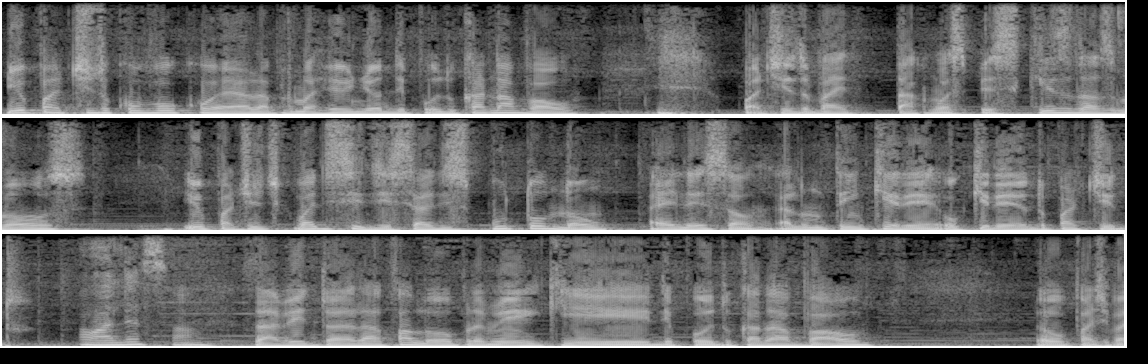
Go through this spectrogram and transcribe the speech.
E o partido convocou ela para uma reunião depois do carnaval. O partido vai estar tá com as pesquisas nas mãos e o partido vai decidir se ela disputa ou não a eleição. Ela não tem querer, o querer do partido. Olha só. Sabe, então ela falou para mim que depois do carnaval o partido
